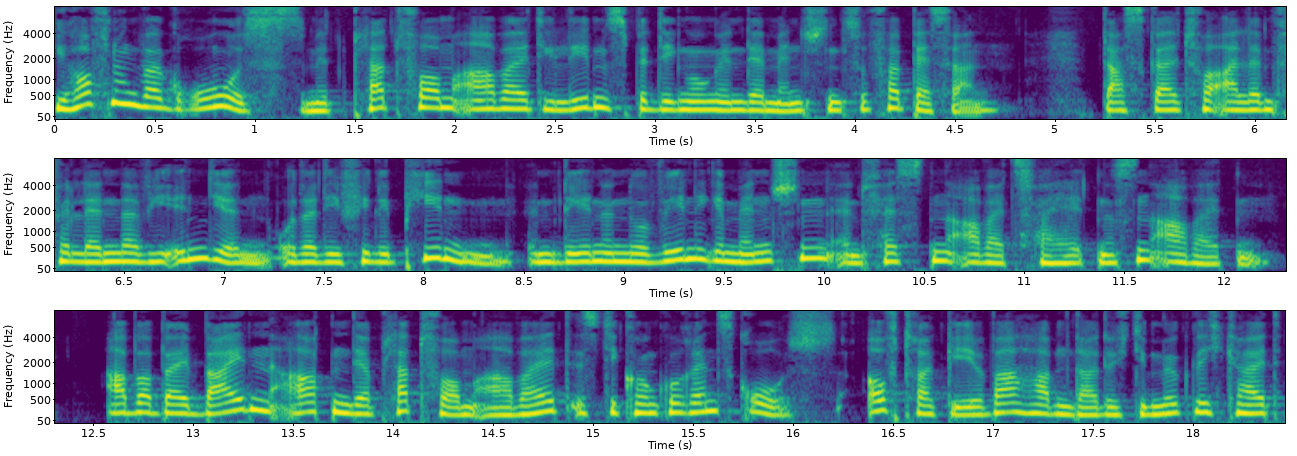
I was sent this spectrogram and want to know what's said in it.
Die Hoffnung war groß, mit Plattformarbeit die Lebensbedingungen der Menschen zu verbessern. Das galt vor allem für Länder wie Indien oder die Philippinen, in denen nur wenige Menschen in festen Arbeitsverhältnissen arbeiten. Aber bei beiden Arten der Plattformarbeit ist die Konkurrenz groß. Auftraggeber haben dadurch die Möglichkeit,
